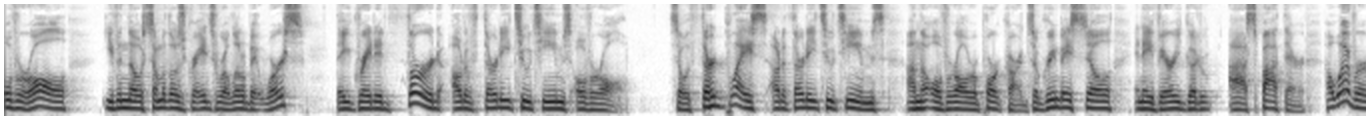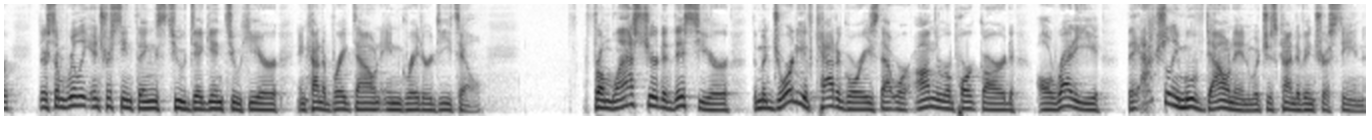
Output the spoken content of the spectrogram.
overall, even though some of those grades were a little bit worse, they graded third out of 32 teams overall. So, third place out of 32 teams on the overall report card. So, Green Bay's still in a very good uh, spot there. However, there's some really interesting things to dig into here and kind of break down in greater detail. From last year to this year, the majority of categories that were on the report card already they actually moved down in, which is kind of interesting.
